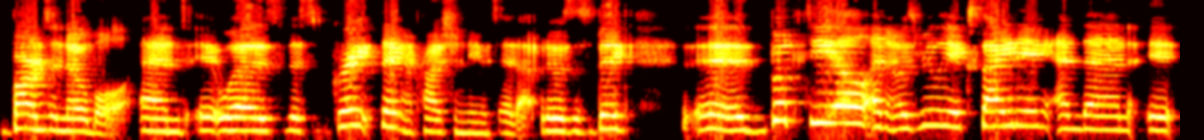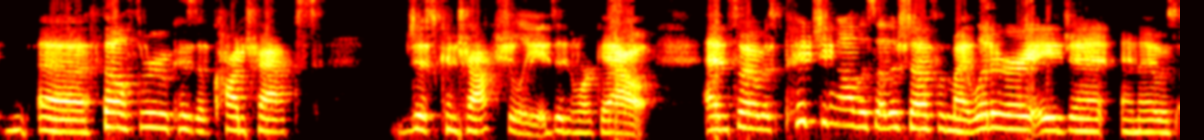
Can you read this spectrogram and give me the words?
Barnes and Noble, and it was this great thing. I probably shouldn't even say that, but it was this big uh, book deal, and it was really exciting. And then it uh, fell through because of contracts, just contractually, it didn't work out. And so I was pitching all this other stuff with my literary agent, and it was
